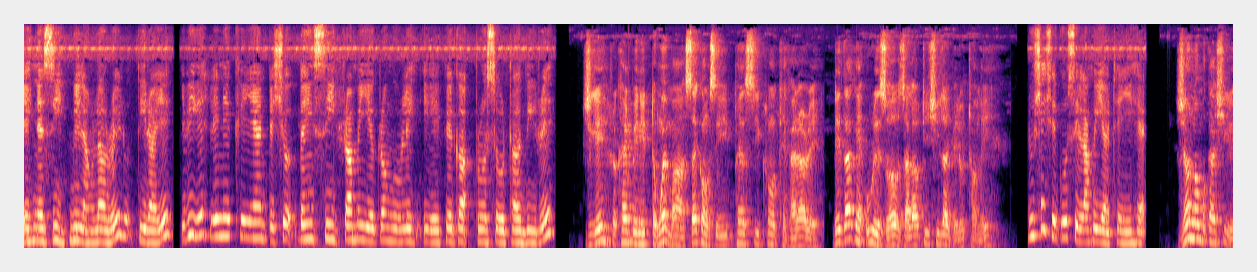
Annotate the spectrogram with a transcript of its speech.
ရိုင်းနှစ်စီးပြီးလောင်လာရဲလို့တီရရဲ့ယပိကလေးနေခရန်တရှုတ်သိန်းစီရမယေကရုံကိုလေး AA ဖက်ကပရိုဆိုထားဒီရဲ ရီကေရခိုင်ပြည်နယ်တဝက်မှာစိုက်ကောင်စီဖန်စီခရွန်ခင်ခါရတဲ့ဒေသခံဥရိဇောဇာလောက်တီရှိလိုက်ပြီလို့ထောင်းလေလူရှိတ်စကိုစီလာခရထင်းရဲ့ဟဲ့ရန်လုံးမကရှိရ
